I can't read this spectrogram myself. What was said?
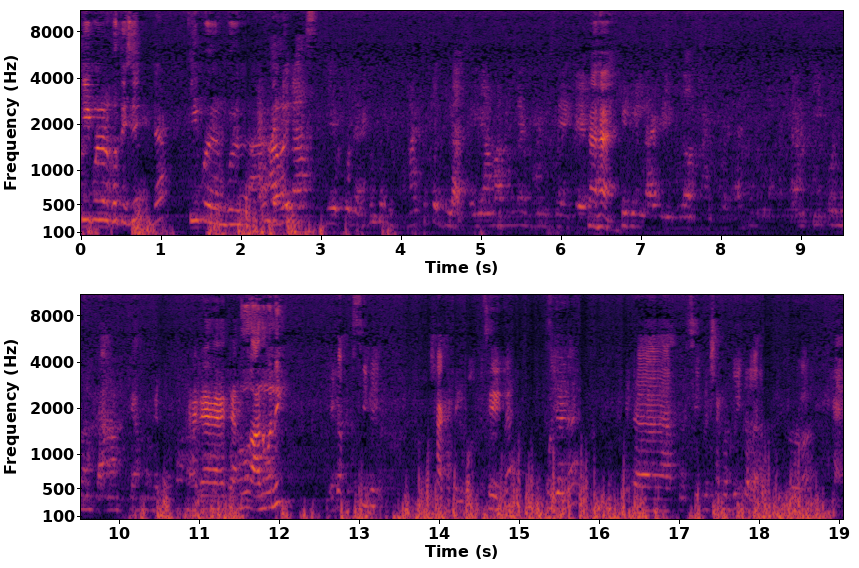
কি পরিমাণ ক্ষতি এটা কি পরিমাণ আর- গ্লাস যে এখন তো গ্লাস, এই আমার হ্যাঁ, হ্যাঁ। টিভি লাইট এগুলো ভাঙছে। এখন এখন কি পরিমাণ দাম, কেমন এটা আনুমানিক? এটা সিভিল শাখা থেকে বলতেছি এটা ওই জায়গাটা? এটা আপনার সিভিল শাখা দুই তলা। হ্যাঁ,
